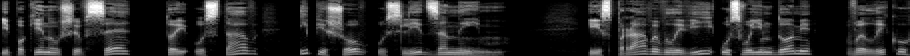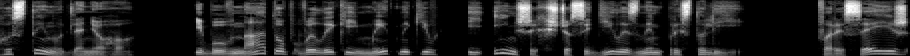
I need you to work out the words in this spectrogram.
І, покинувши все, той устав і пішов услід за ним. І справив Левій у своїм домі велику гостину для нього. І був натовп великий митників і інших, що сиділи з ним при столі. Фарисеї ж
